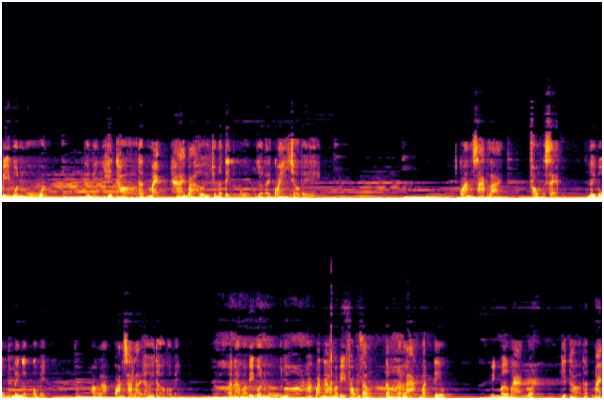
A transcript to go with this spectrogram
bị buồn ngủ thì mình hít thở thật mạnh, hai ba hơi cho nó tỉnh ngủ rồi lại quay trở về. Quan sát lại phòng xẹp nơi bụng, nơi ngực của mình, hoặc là quan sát lại hơi thở của mình. Bạn nào mà bị buồn ngủ nhé hoặc bạn nào mà bị phóng tâm tâm nó lạc, mất tiêu, mình mơ màng luôn. Hít thở thật mạnh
